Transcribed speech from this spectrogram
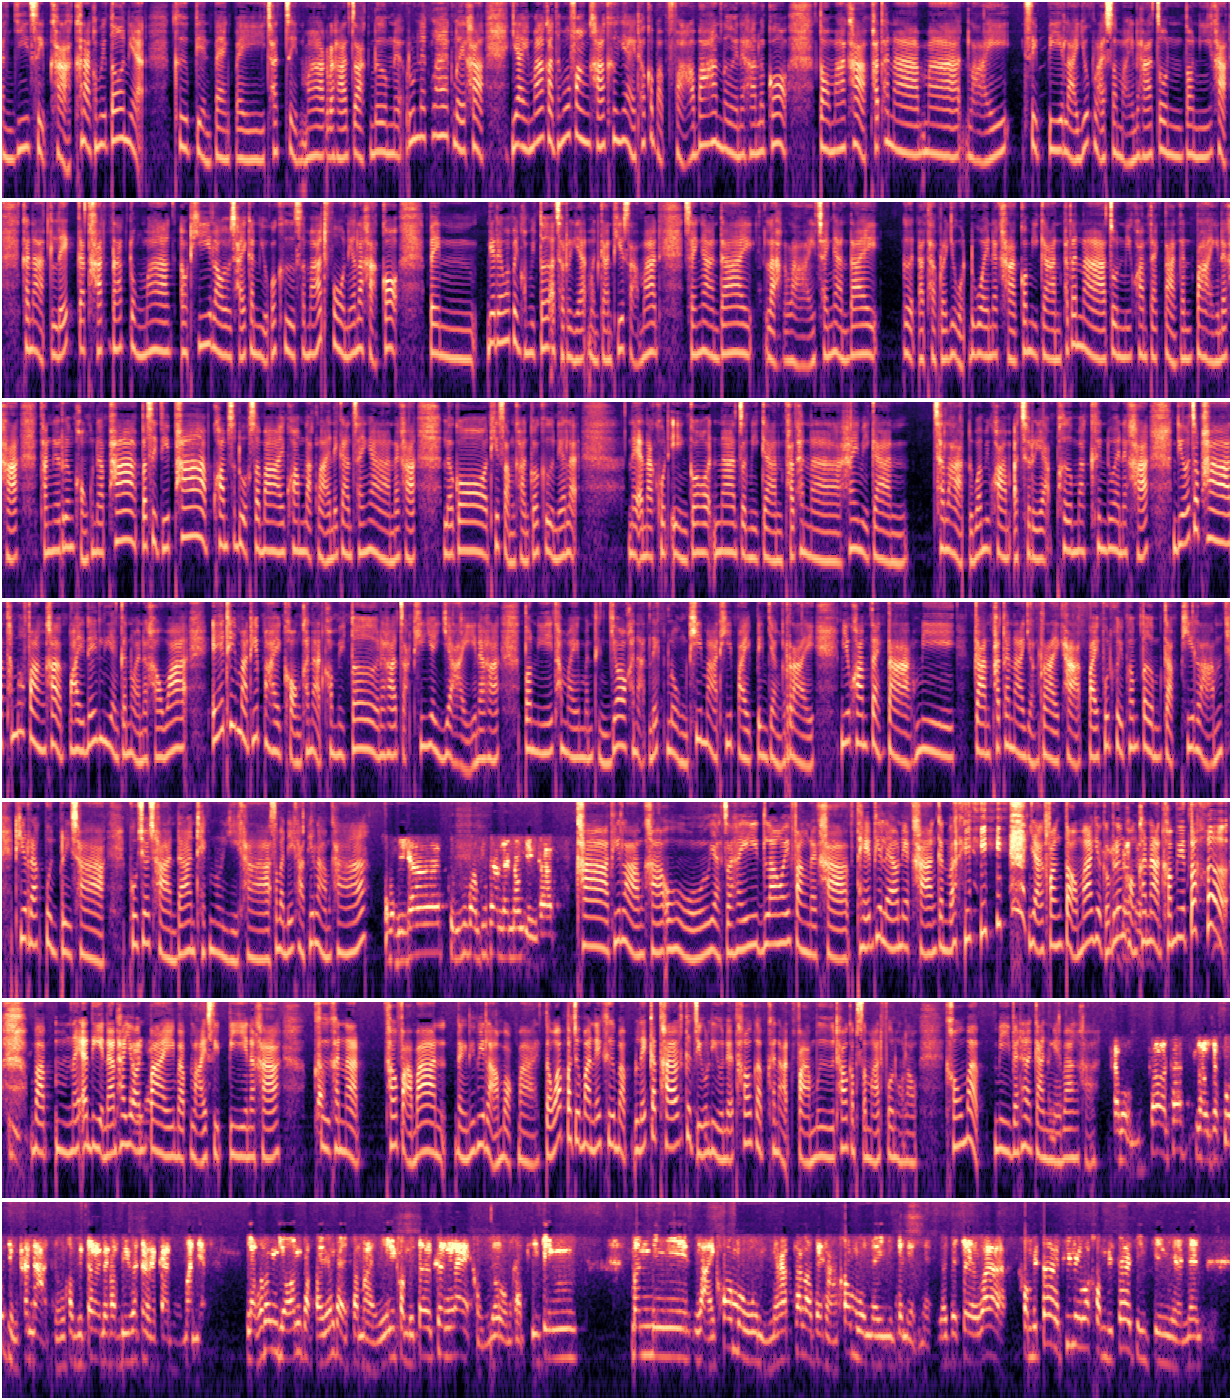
2020 ค่ะ ขนาดคอมพิวเตอร์เนี่ยคือเปลี่ยนแปลงไปชัดเจนมากนะคะ จากเดิมเนี่ยรุ่นแรก ๆ เลยค่ะ ใหญ่มากค่ะท่านผู้ฟังคะคือใหญ่เท่ากับแบบฝาบ้านเลยนะคะ แล้วก็ต่อมาค่ะพัฒนามาหลาย10ปีหลายยุคหลายสมัยนะคะ จนตอนนี้ค่ะ ขนาดเล็กกะทัดรัดลงมาก เอาที่เราใช้กันอยู่ก็คือสมาร์ทโฟนนี่แหละค่ะ ก็เป็นเรียกได้ว่าเป็นคอมพิวเตอร์อัจฉริยะเหมือนกันที่สามารถใช้งานได้หลากหลาย ใช้งานได้เกิดอรรถประโยชน์ด้วยนะคะ ก็มีการพัฒนาจนมีความแตกต่างกันไปนะคะ ทั้งในเรื่องของคุณภาพ ประสิทธิภาพ ความสะดวกสบาย ความหลากหลายในการใช้งานนะคะ แล้วก็ที่สำคัญก็คือเนี่ยแหละในอนาคตเองก็น่าจะมีการพัฒนาให้มีการ ฉลาดหรือว่ามีความอัจฉริยะเพิ่มมากขึ้นด้วยนะคะ เดี๋ยวจะพาท่านผู้ฟังค่ะ ไปได้เรียงกันหน่อยนะคะว่าเอ๊ะที่มาที่ไปของขนาดคอมพิวเตอร์นะคะ จากที่ใหญ่ ๆนะคะ ตอนนี้ทำไมมันถึงย่อขนาดเล็กลงที่มาที่ไปเป็นอย่างไร มีความแตกต่างมีการพัฒนาอย่างไรค่ะ ไปพูดคุยเพิ่มเติมกับพี่หลามที่รักปุณปรีชา ผู้เชี่ยวชาญด้านเทคโนโลยีค่ะ สวัสดีค่ะพี่หลามค่ะสวัสดีครับคุณผู้ฟังทุกท่านและน้องหญิงครับ ค่ะพี่หลามคะโอ้โหอยากจะให้เล่าให้ฟังหน่อยค่ะเทปที่แล้วเนี่ยค้างกันไว้ อยากฟังต่อมากเกี่ยวกับเรื่องของขนาดคอมพิวเตอร์ แบบในอดีตนะถ้าย้อนไปแบบหลายสิบปีนะคะ คือขนาดเท่าฝาบ้านอย่างที่พี่หลามบอกมา แต่ว่าปัจจุบันนี้คือแบบเล็กกะทัดกระจิ๋วหลิวเนี่ยเท่ากับขนาดฝ่ามือเท่ากับสมาร์ทโฟนของเราเขาแบบมีวิวัฒนาการยังไงบ้างคะครับผมก็ถ้าเราจะพูดถึงขนาดของคอมพิวเตอร์นะครับวิวัฒนาการของมันเนี่ย เราก็ต้องย้อนกลับไปตั้งแต่สมัยคอมพิวเตอร์เครื่องแรกของโลกครับจริงๆมันมีหลายข้อมูลนะครับ ถ้าเราไปหาข้อมูลในอินเทอร์เน็ตเนี่ย เราจะเจอว่าคอมพิวเตอร์ที่เรียกว่าคอมพิวเตอร์จริง ๆ เนี่ย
